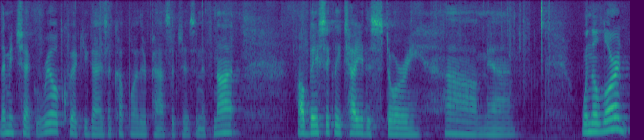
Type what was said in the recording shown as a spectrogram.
Let me check real quick, you guys, a couple other passages. And if not, I'll basically tell you this story. Oh, man. When the Lord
